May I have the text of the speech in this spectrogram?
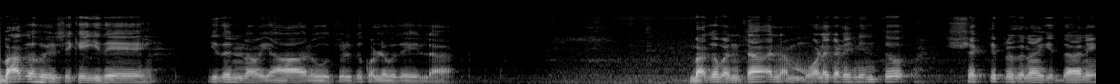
ಭಾಗವಹಿಸಿಕೆ ಇದೆ. ಇದನ್ನು ನಾವು ಯಾರೂ ತಿಳಿದುಕೊಳ್ಳುವುದೇ ಇಲ್ಲ. ಭಗವಂತ ನಮ್ಮ ಒಳಗಡೆ ನಿಂತು ಶಕ್ತಿಪ್ರದನಾಗಿದ್ದಾನೆ.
